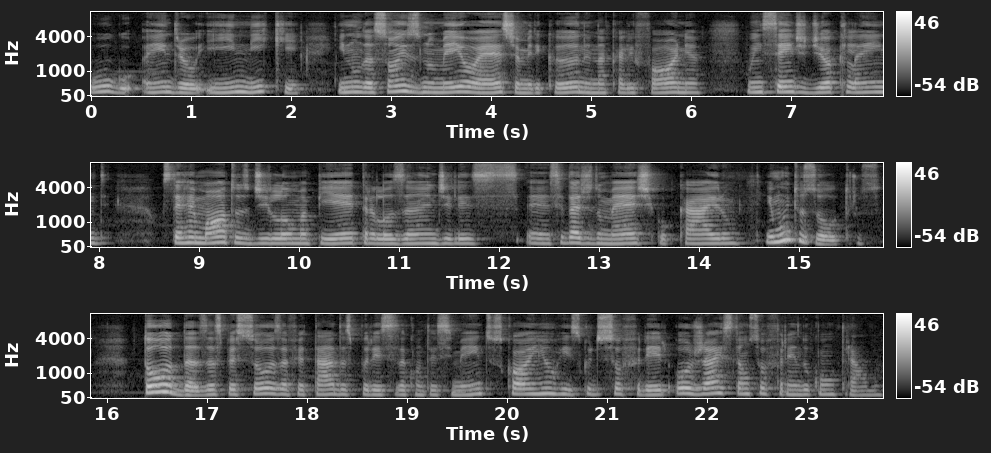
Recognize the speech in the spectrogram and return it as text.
Hugo, Andrew e Nick, inundações no meio oeste americano e na Califórnia, o incêndio de Oakland, os terremotos de Loma Pietra, Los Angeles, eh, Cidade do México, Cairo e muitos outros. todas as pessoas afetadas por esses acontecimentos correm o risco de sofrer ou já estão sofrendo com o trauma.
